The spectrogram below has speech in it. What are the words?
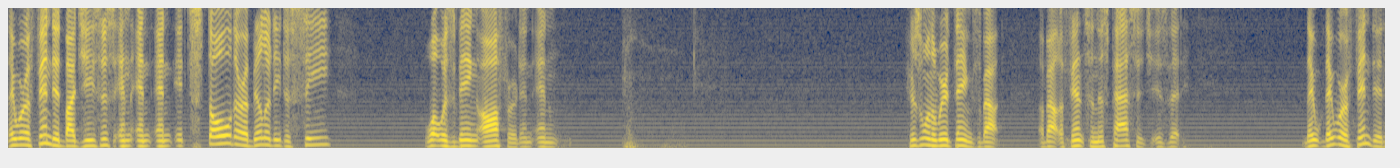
They were offended by Jesus, and, and, and it stole their ability to see what was being offered. And, and here's one of the weird things about, about offense in this passage is that they, they were offended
